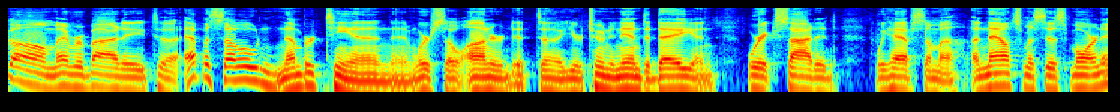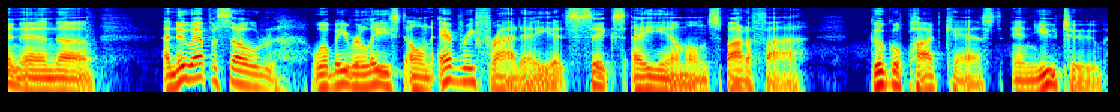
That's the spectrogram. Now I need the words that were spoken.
welcome everybody to episode number 10. And we're so honored that uh, you're tuning in today and we're excited. We have some uh, announcements this morning and uh, a new episode will be released on every Friday at 6 a.m. on Spotify, Google Podcast, and YouTube.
